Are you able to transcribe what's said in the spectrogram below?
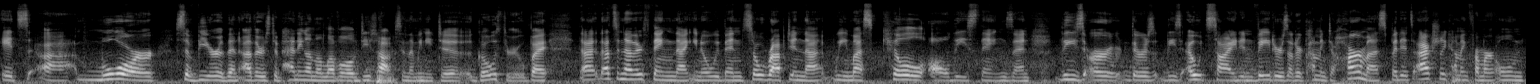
it's uh, more severe than others, depending on the level of detoxing that we need to go through. But that, that's another thing that you know we've been so wrapped in that we must kill all these things, and these are there's these outside invaders that are coming to harm us, but it's actually coming from our own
